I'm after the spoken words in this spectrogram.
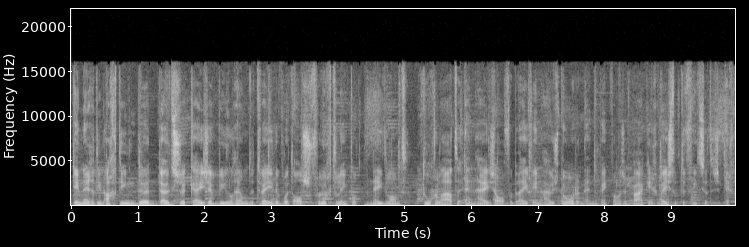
In 1918, de Duitse keizer Wilhelm II wordt als vluchteling tot Nederland toegelaten en hij zal verblijven in Huis Doorn. En daar ben ik wel eens een paar keer geweest op de fiets. Dat is echt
